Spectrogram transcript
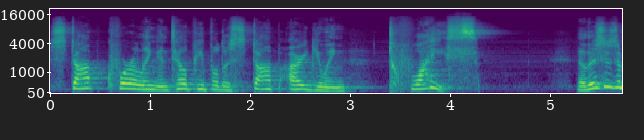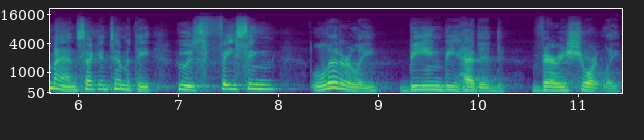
stop quarreling and tell people to stop arguing twice. Now, this is a man, 2 Timothy, who is facing literally being beheaded very shortly.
